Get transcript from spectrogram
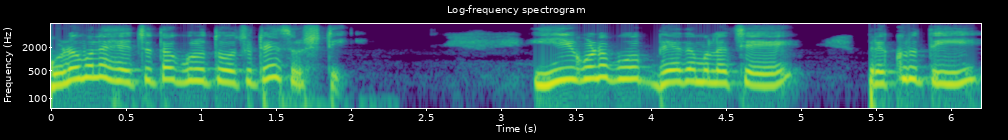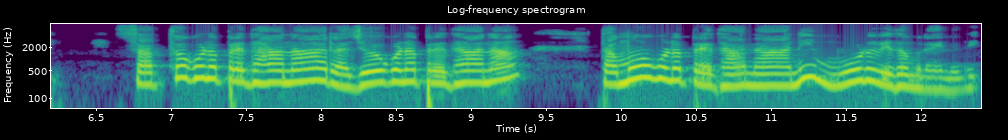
గుణముల హెచ్చుతగ్గులు తోచుటే సృష్టి. ఈ గుణ భేదములచే ప్రకృతి సత్వగుణ ప్రధాన రజోగుణ ప్రధాన తమోగుణ ప్రధాన అని మూడు విధములైనది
